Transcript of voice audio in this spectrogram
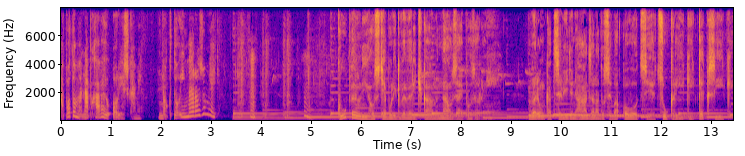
a potom ma napchávajú orieškami. No kto im má rozumieť? Kúpeľní hostia boli k veveričkám naozaj pozorní. Veronka celý deň hádzala do seba ovocie, cukríky, keksíky.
